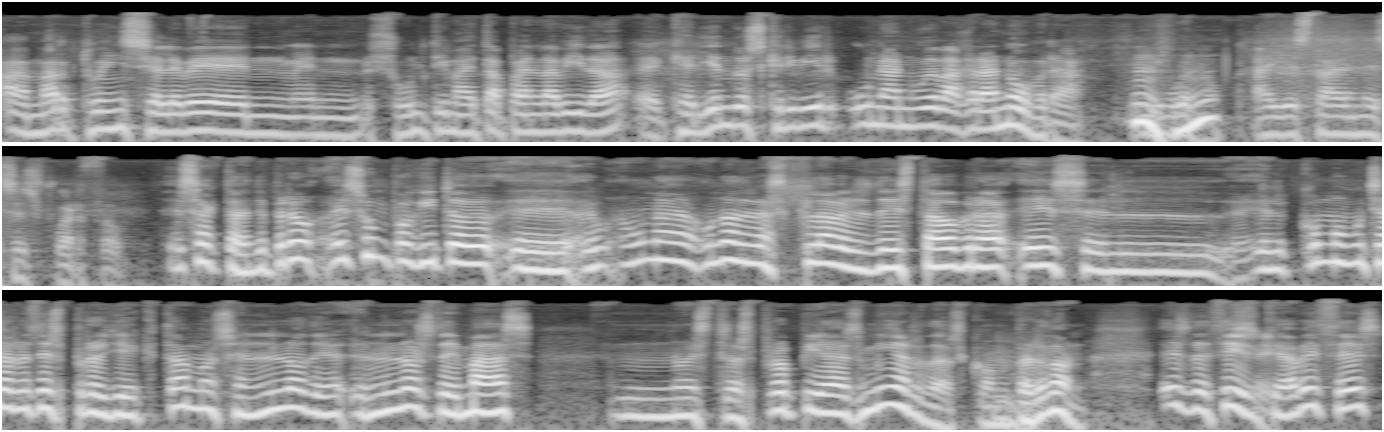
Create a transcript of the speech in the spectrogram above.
A Mark Twain se le ve en, en su última etapa en la vida eh, queriendo escribir una nueva gran obra. Uh -huh. Y bueno, ahí está en ese esfuerzo. Exactamente, pero es un poquito, eh, una, una, de las claves de esta obra es el, el cómo muchas veces proyectamos en, lo de, en los demás nuestras propias mierdas, con uh -huh. perdón. Es decir, sí. que a veces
